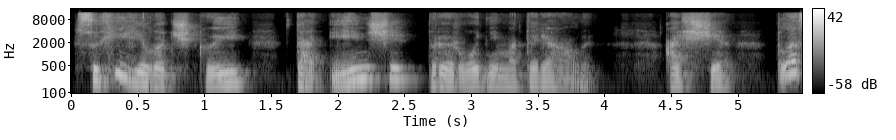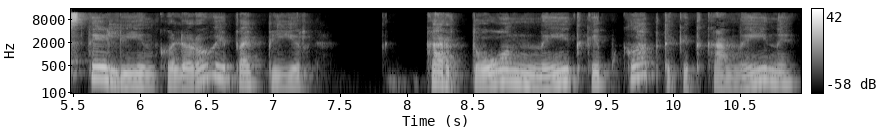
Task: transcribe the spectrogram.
сухі гілочки та інші природні матеріали. А ще пластилін, кольоровий папір, картон, нитки, клаптики тканини,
